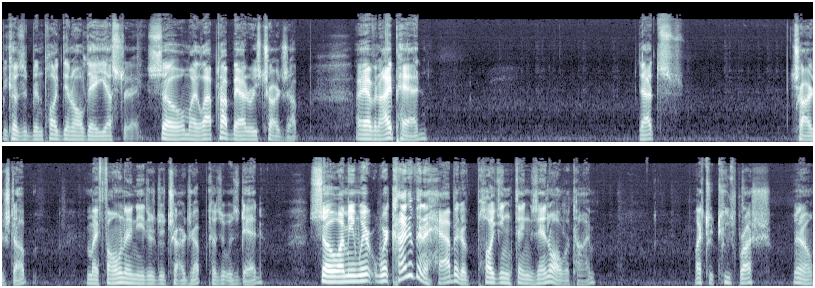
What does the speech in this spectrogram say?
because it'd been plugged in all day yesterday. So my laptop battery's charged up. I have an iPad that's charged up. My phone I needed to charge up because it was dead. So I mean we're we're kind of in a habit of plugging things in all the time. Electric toothbrush, you know.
